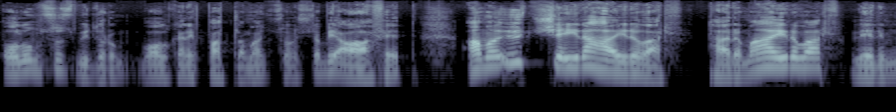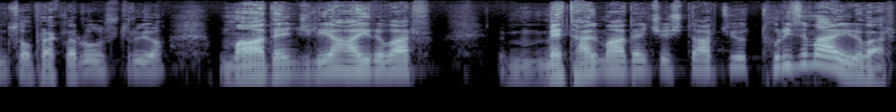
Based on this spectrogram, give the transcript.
Olumsuz bir durum. Volkanik patlama sonuçta bir afet. Ama üç şehire hayrı var. Tarıma hayrı var. Verimli toprakları oluşturuyor. Madenciliğe hayrı var. Metal maden çeşidi artıyor. Turizm ayrı var.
